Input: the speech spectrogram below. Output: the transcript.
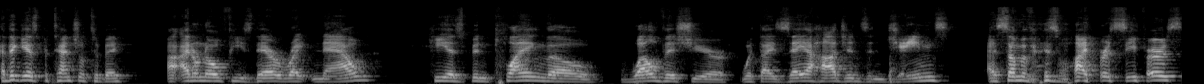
I think he has potential to be. I don't know if he's there right now. He has been playing, though, well this year with Isaiah Hodgins and James as some of his wide receivers.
